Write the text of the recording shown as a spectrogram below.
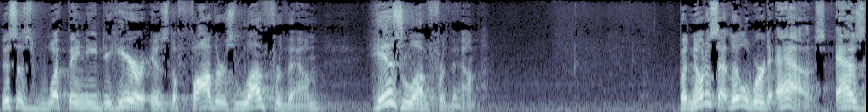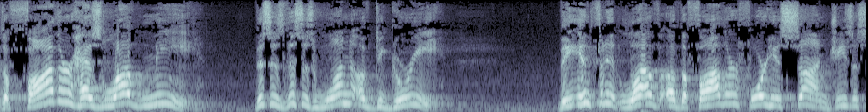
This is what they need to hear is the Father's love for them, his love for them. But notice that little word as. As the Father has loved me. This is, this is one of degree. The infinite love of the Father for his Son, Jesus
